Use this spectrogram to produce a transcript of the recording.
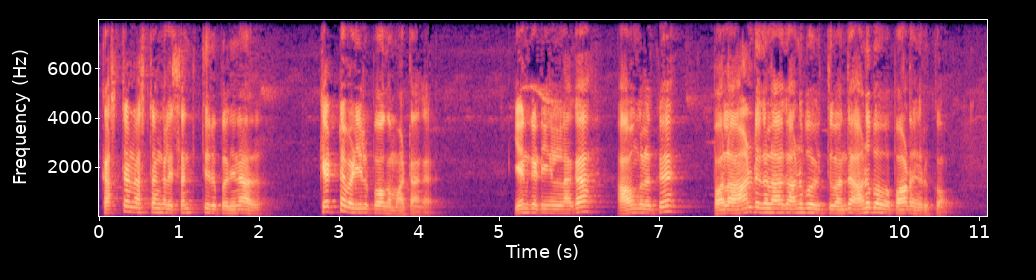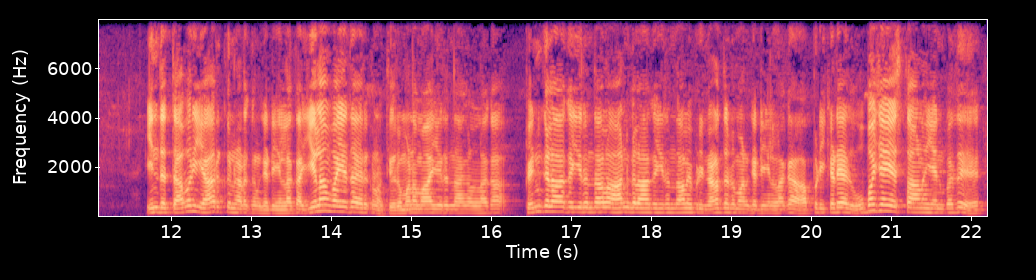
கஷ்ட நஷ்டங்களை சந்தித்திருப்பதினால் கெட்ட வழியில் போக மாட்டாங்க. ஏன்னு கேட்டிங்கன்னாக்கா அவங்களுக்கு பல ஆண்டுகளாக அனுபவித்து வந்த அனுபவ பாடம் இருக்கும். இந்த தவறு யாருக்கு நடக்குன்னு கேட்டிங்கனாக்கா இளம் வயதாக இருக்கணும். திருமணம் இருந்தாங்கனாக்கா பெண்களாக இருந்தாலும் ஆண்களாக இருந்தாலும் இப்படி நடந்துடுமான்னு கேட்டிங்கனாக்கா அப்படி கிடையாது. உபஜயஸ்தானம் என்பது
